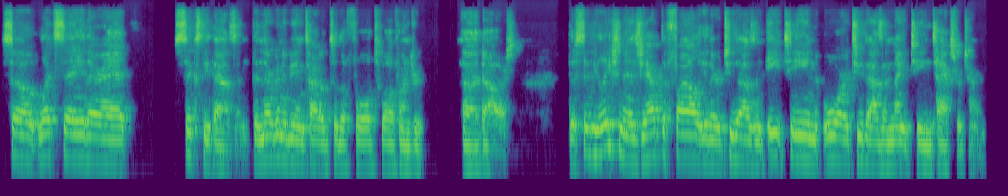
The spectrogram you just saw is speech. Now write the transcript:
So let's say they're at sixty thousand, then they're going to be entitled to the full twelve hundred uh, dollars. The stipulation is you have to file either a 2018 or 2019 tax return.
